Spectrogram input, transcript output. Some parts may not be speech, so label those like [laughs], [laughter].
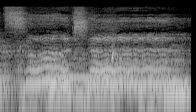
that sunshine.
